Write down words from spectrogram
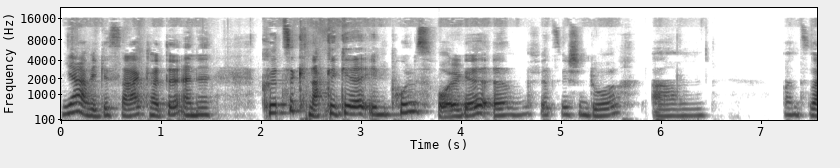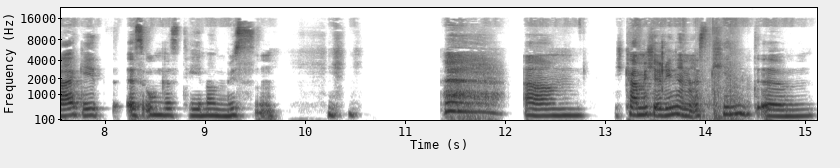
Ja, wie gesagt, heute eine kurze, knackige Impulsfolge ähm, für zwischendurch. Ähm, und zwar geht es um das Thema Müssen. ähm, ich kann mich erinnern, als Kind ähm,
